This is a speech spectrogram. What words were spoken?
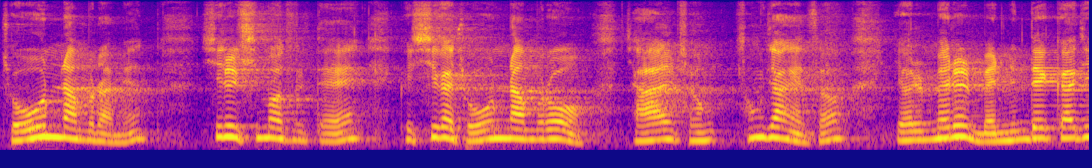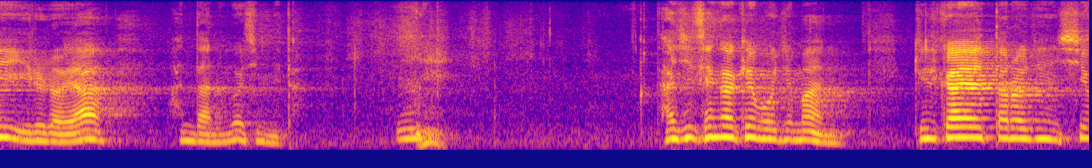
좋은 나무라면 씨를 심었을 때 그 씨가 좋은 나무로 잘 정, 성장해서 열매를 맺는 데까지 이르러야 한다는 것입니다. 다시 생각해 보지만 길가에 떨어진 씨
